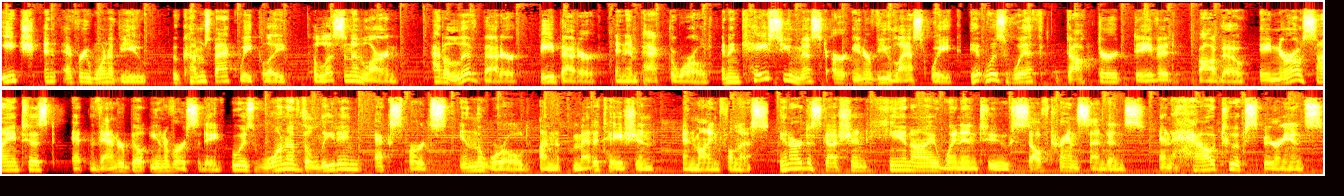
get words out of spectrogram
each and every one of you who comes back weekly to listen and learn how to live better, be better, and impact the world. And in case you missed our interview last week, it was with Dr. David Vago, a neuroscientist at Vanderbilt University, who is one of the leading experts in the world on meditation and mindfulness. In our discussion, he and I went into self transcendence and how to experience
